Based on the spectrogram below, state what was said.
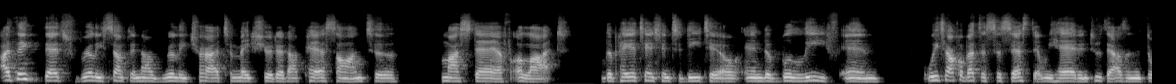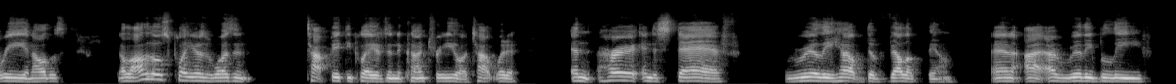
I think that's really something I really try to make sure that I pass on to my staff a lot. The pay attention to detail and the belief and we talk about the success that we had in 2003 and all those a lot of those players wasn't top 50 players in the country or top whatever and her and the staff really helped develop them and I, I really believe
